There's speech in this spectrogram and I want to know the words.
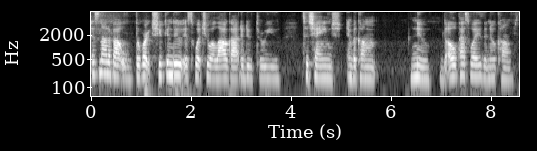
it's not about the works you can do, it's what you allow God to do through you to change and become new. The old pass away, the new comes.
